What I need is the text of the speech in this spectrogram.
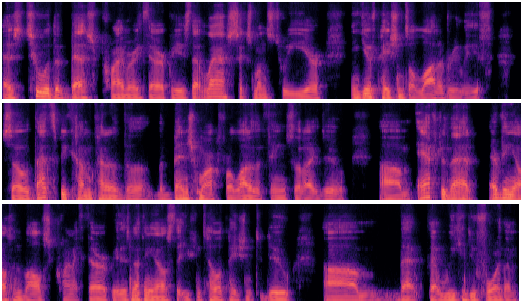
as two of the best primary therapies that last six months to a year and give patients a lot of relief. So that's become kind of the, the benchmark for a lot of the things that I do. Um, after that, everything else involves chronic therapy. There's nothing else that you can tell a patient to do um, that that we can do for them.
